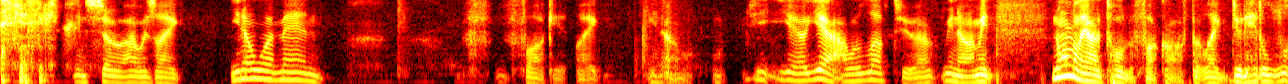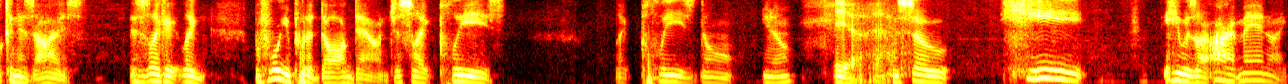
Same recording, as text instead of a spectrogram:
And so I was like, you know what, man? F- fuck it. Like, you know, yeah, yeah, I would love to. I, you know, I mean, normally I would have told him to fuck off, but like, dude, he had a look in his eyes. This is like a like before you put a dog down, just like please, like please don't, you know. yeah, yeah. And so he he was like, all right, man, like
